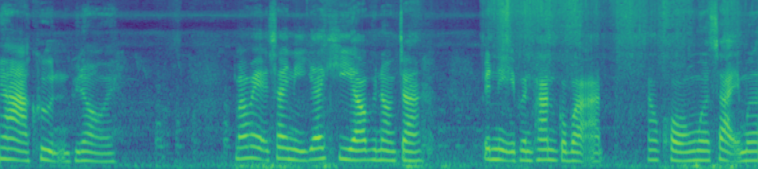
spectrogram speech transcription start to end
หญ้าขึ้นพี่น้องเอ้ยมาแวะใส่หนีแย่เคี้ยวพี่น้องจ้าเป็นหนีเพิ่นพันกว่าบาทเอาของเมื่อใส่เมื่อ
